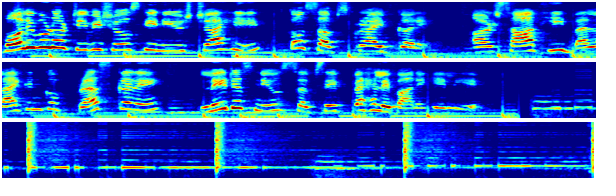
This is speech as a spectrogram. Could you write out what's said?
बॉलीवुड और TV shows की news चाहिए तो सब्सक्राइब करें और साथ ही बेल आइकन को प्रेस करें लेटेस्ट न्यूज़ सबसे पहले पाने के लिए।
